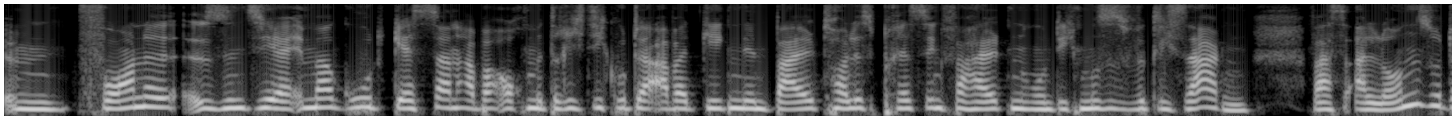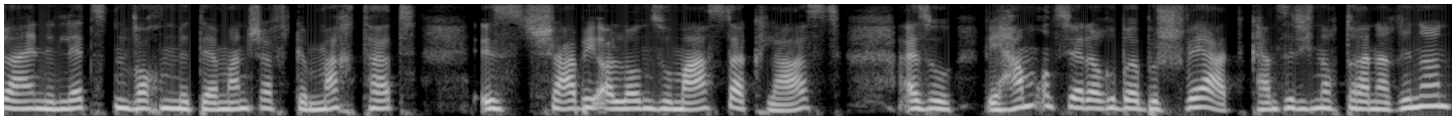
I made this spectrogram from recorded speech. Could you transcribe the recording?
Ähm, vorne sind sie ja immer gut, gestern aber auch mit richtig guter Arbeit gegen den Ball, tolles Pressingverhalten und ich muss es wirklich sagen, was Alonso da in den letzten Wochen mit der Mannschaft gemacht hat, ist Xabi Alonso Masterclass. Also wir haben uns ja darüber beschwert. Kannst du dich noch daran erinnern,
